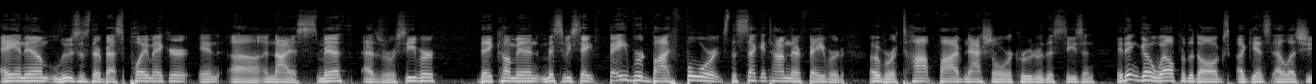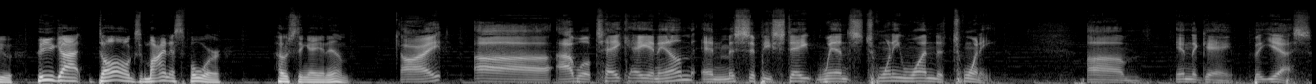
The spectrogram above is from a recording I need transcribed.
A&M loses their best playmaker in uh, Ainias Smith as a receiver. They come in Mississippi State favored by four. It's the second time they're favored over a top five national recruiter this season. It didn't go well for the Dogs against LSU. Who you got? Dogs minus four, hosting A&M. All right. Uh, I will take A and M, and Mississippi State wins twenty-one to twenty um, in the game. But yes,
